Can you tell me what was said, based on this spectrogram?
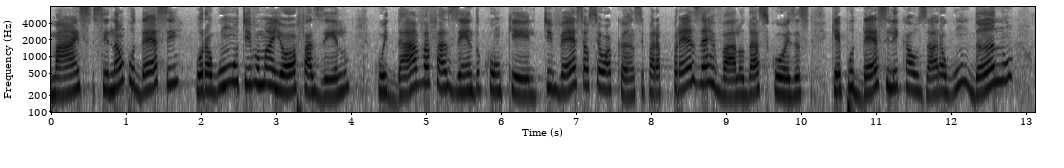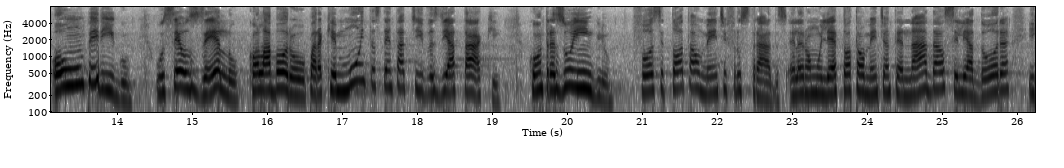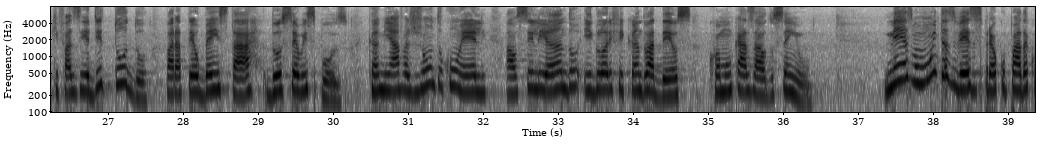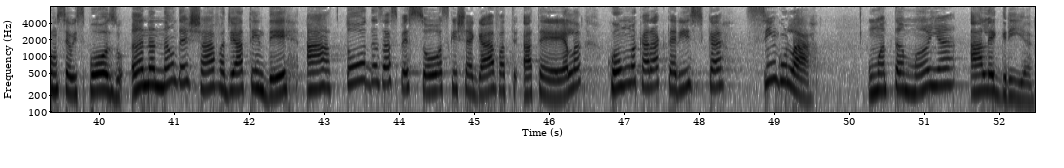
Mas, se não pudesse, por algum motivo maior, fazê-lo, cuidava fazendo com que ele tivesse ao seu alcance para preservá-lo das coisas que pudesse lhe causar algum dano ou um perigo. O seu zelo colaborou para que muitas tentativas de ataque contra Zuínglio fosse totalmente frustradas. Ela era uma mulher totalmente antenada, auxiliadora e que fazia de tudo para ter o bem-estar do seu esposo. Caminhava junto com ele, auxiliando e glorificando a Deus como um casal do Senhor. Mesmo muitas vezes preocupada com seu esposo, Ana não deixava de atender a todas as pessoas que chegavam até ela com uma característica singular, uma tamanha alegria.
